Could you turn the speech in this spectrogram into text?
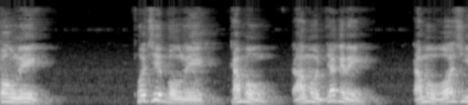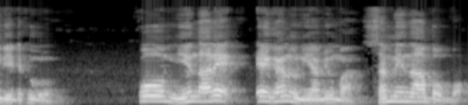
ပုံလေးဖိုးချစ်ပုံလေးဓာတ်ပုံဒါမှမဟုတ်ပြက်ကလေးဒါမှမဟုတ်ဝေါ်ချီလေးတစ်ခုကိုကိုမြင်သာတဲ့ဧကန်းလိုနေရာမျိုးမှာဇမင်းသားပုံပေါ့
